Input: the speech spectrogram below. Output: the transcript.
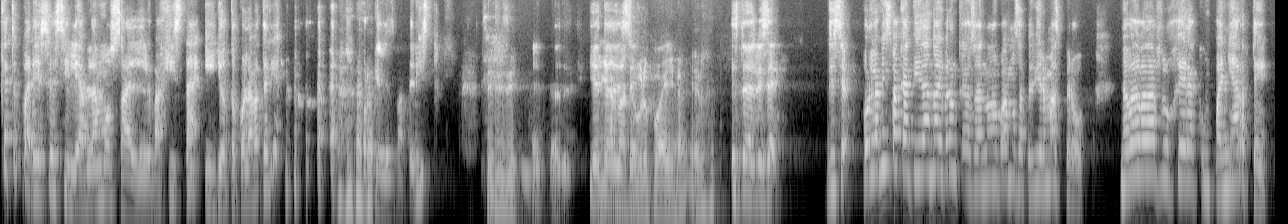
¿Qué te parece si le hablamos al bajista y yo toco la batería? Porque él es baterista. Sí, sí, sí. y entonces, y su grupo ahí, ¿no? Entonces dice, dice, por la misma cantidad no hay bronca, o sea, no vamos a pedir más, pero me va a dar flojera acompañarte.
